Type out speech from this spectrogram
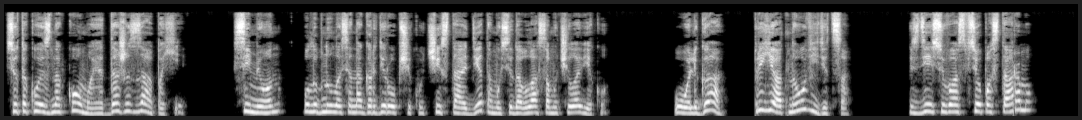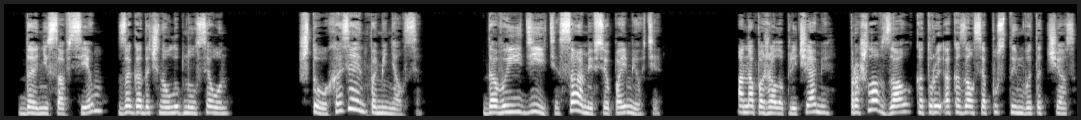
Все такое знакомое, даже запахи. «Семен?» – улыбнулась она гардеробщику, чисто одетому седовласому человеку. «Ольга, приятно увидеться. Здесь у вас все по-старому?» «Да не совсем», – загадочно улыбнулся он. «Что, хозяин поменялся?» «Да вы идите, сами все поймете». Она пожала плечами, прошла в зал, который оказался пустым в этот час,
